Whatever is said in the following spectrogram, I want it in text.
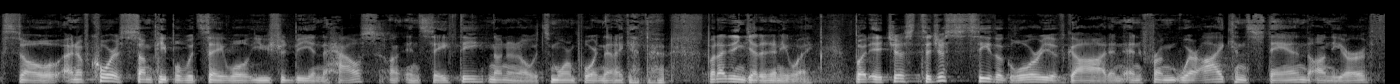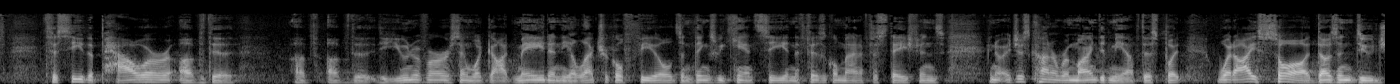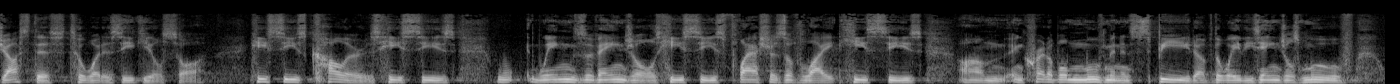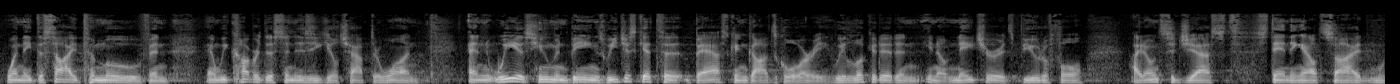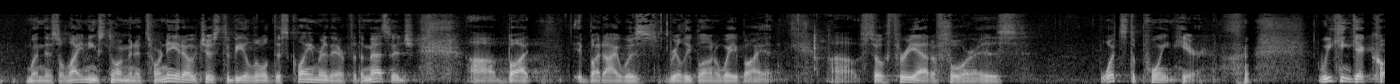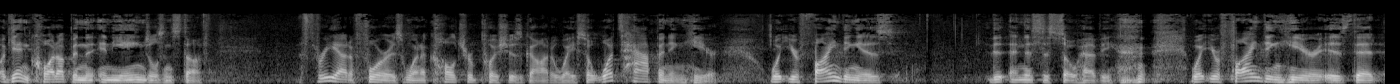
So, and of course, some people would say, well, you should be in the house uh, in safety. No, no, no. It's more important that I get the, but I didn't get it anyway. But it just, to just see the glory of God and, and from where I can stand on the earth, to see the power of the, of, of the, the universe and what God made and the electrical fields and things we can't see and the physical manifestations. You know, it just kind of reminded me of this. But what I saw doesn't do justice to what Ezekiel saw. He sees colors. He sees wings of angels. He sees flashes of light. He sees um, incredible movement and speed of the way these angels move when they decide to move. And, and we covered this in Ezekiel chapter 1. And we as human beings, we just get to bask in God's glory. We look at it and, you know, nature, it's beautiful. I don't suggest standing outside when there's a lightning storm and a tornado, just to be a little disclaimer there for the message. Uh, but, but I was really blown away by it. Uh, so three out of four is what's the point here? we can get, again, caught up in the, in the angels and stuff. Three out of four is when a culture pushes God away. So what's happening here? What you're finding is, and this is so heavy, what you're finding here is that,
